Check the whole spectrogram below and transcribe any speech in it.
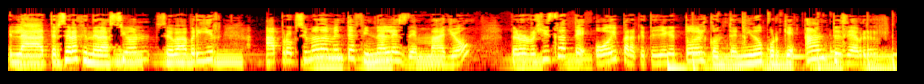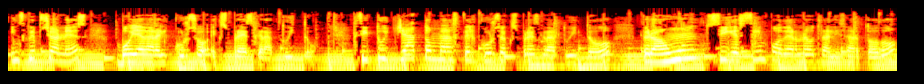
la tercera generación se va a abrir aproximadamente a finales de mayo Pero regístrate hoy para que te llegue todo el contenido porque antes de abrir inscripciones voy a dar el curso express gratuito. Si tú ya tomaste el curso express gratuito, pero aún sigues sin poder neutralizar todo,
